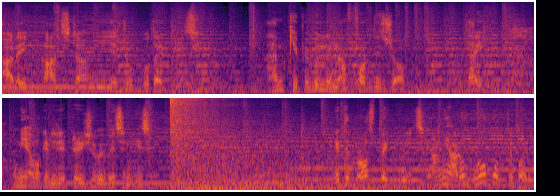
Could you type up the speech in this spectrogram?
আর এই কাজটা আমি নিজের যোগ্যতায় পেয়েছি। I am capable enough for this job তাই উনি আমাকে ডিরেক্টর হিসেবে বেছে নিয়েছেন। এতে প্রসপেক্ট রয়েছে, আমি আরও গ্রো করতে পারব।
